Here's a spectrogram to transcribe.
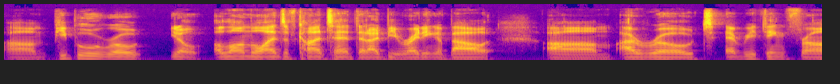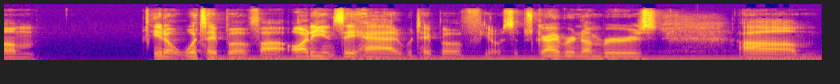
um, people who wrote, you know, along the lines of content that I'd be writing about. Um, I wrote everything from, you know, what type of uh, audience they had, what type of, you know, subscriber numbers, um,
